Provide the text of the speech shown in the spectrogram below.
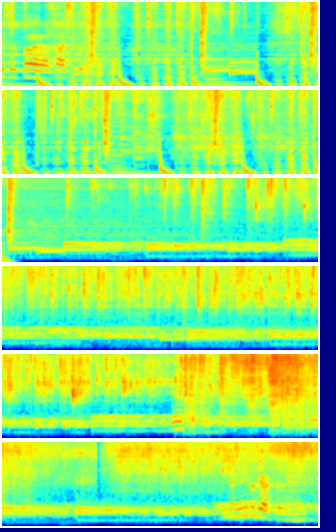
ಅದಕ್ಕೆ ಸ್ವಲ್ಪ ಸಾಸಿವೆ ಬೇಯಿಸ್ಬೇಕು ಈಗ ನೀರುಳ್ಳಿ ಹಾಕ್ತಾ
